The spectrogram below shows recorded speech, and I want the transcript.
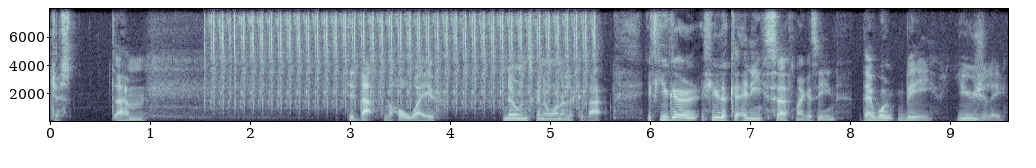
just um, did that for the whole wave. No one's going to want to look at that. If you go, if you look at any surf magazine, there won't be usually,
